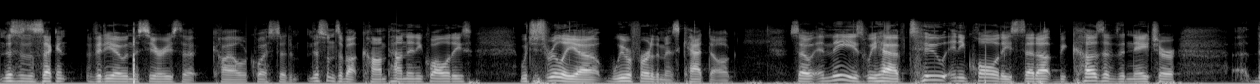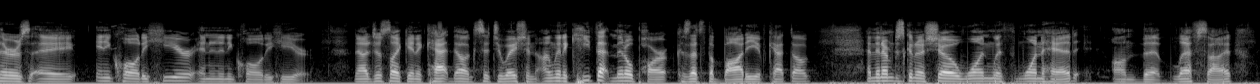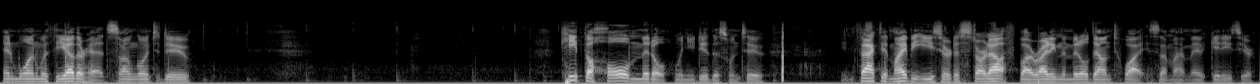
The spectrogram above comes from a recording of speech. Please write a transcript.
This is the second video in the series that Kyle requested. This one's about compound inequalities, which is really, uh, we refer to them as cat dog. So in these, we have two inequalities set up because of the nature. Uh, there's a inequality here and an inequality here. Now, just like in a cat dog situation, I'm going to keep that middle part because that's the body of cat dog. And then I'm just going to show one with one head on the left side and one with the other head. So I'm going to do keep the whole middle when you do this one too. In fact, it might be easier to start out by writing the middle down twice. That might make it easier.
